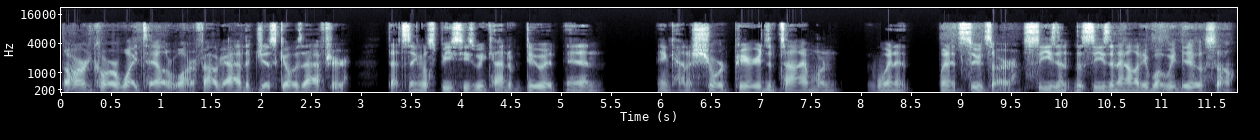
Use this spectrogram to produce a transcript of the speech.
the hardcore whitetail or waterfowl guy that just goes after that single species. We kind of do it in in kind of short periods of time when when it when it suits our season, the seasonality of what we do. So,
